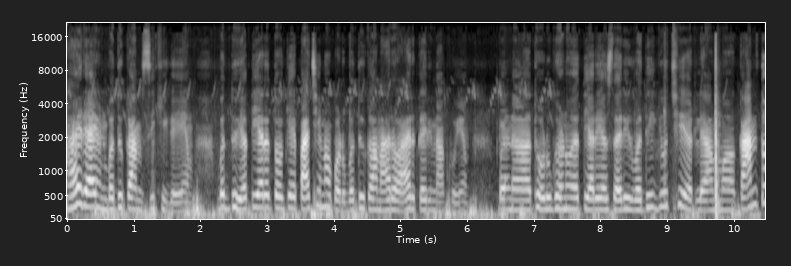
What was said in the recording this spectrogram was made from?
હારે આવીને બધું કામ શીખી ગઈ એમ. બધું અત્યારે તો કે પાછી ન પડું. બધું કામ હારો હાર કરી નાખું એમ. પણ થોડું ઘણું અત્યારે શરીર વધી ગયું છે એટલે આમ કામ તો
